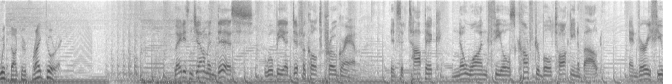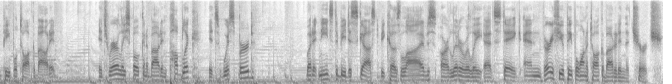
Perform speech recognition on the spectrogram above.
with Dr. Frank Turek. Ladies and gentlemen, this will be a difficult program. It's a topic no one feels comfortable talking about, and very few people talk about it. It's rarely spoken about in public, it's whispered, but it needs to be discussed because lives are literally at stake, and very few people want to talk about it in the church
